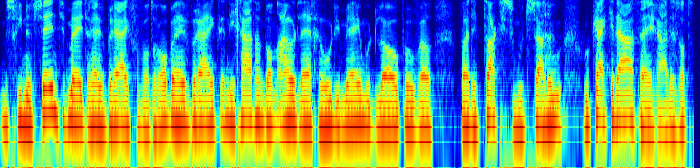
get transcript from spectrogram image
misschien een centimeter heeft bereikt van wat Robben heeft bereikt. En die gaat hem dan uitleggen hoe die mee moet lopen, hoewel, waar die tactisch moet staan. Hoe, hoe kijk je daar tegenaan? Dus dat,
